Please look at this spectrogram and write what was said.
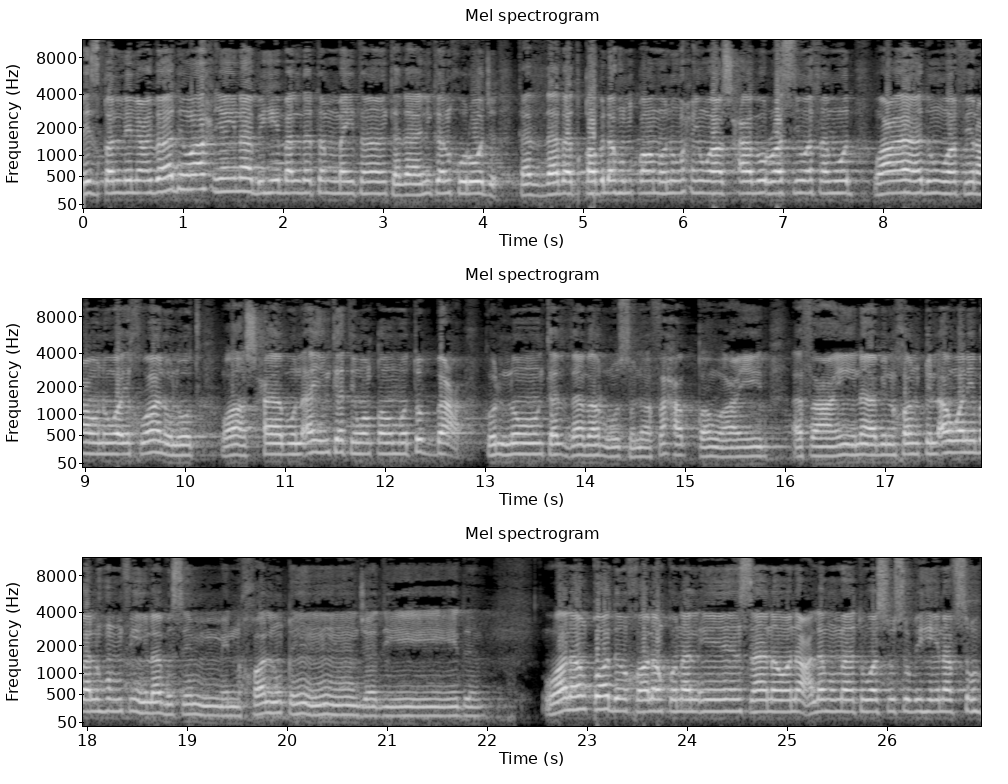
رزقا للعباد وأحيينا به بلدة ميتا. كذلك الخروج. كذبت قبلهم قوم نوح وأصحاب الرس وثمود وعاد وفرعون وإخوان لوط. وأصحاب الأيكة وقوم تبع كل كذب الرسل فحق وعيد. أفعينا بالخلق الأول بل هم في لبس من خلق جديد. ولقد خلقنا الإنسان ونعلم ما توسوس به نفسه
